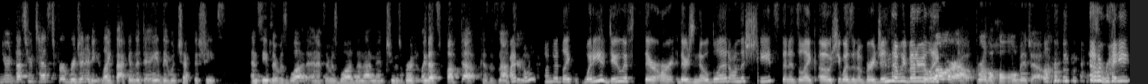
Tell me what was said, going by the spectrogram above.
you're that's your test for virginity like back in the day they would check the sheets and see if there was blood and if there was blood then that meant she was a virgin like that's fucked up because it's not I've true always wondered like what do you do if there aren't there's no blood on the sheets? Then it's like, oh, she wasn't a virgin, then we better So like throw her out throw the whole bitch out right?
